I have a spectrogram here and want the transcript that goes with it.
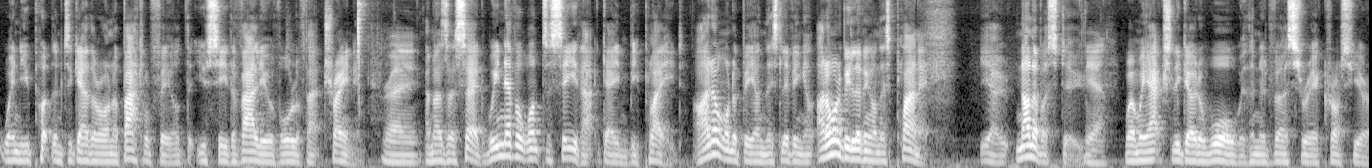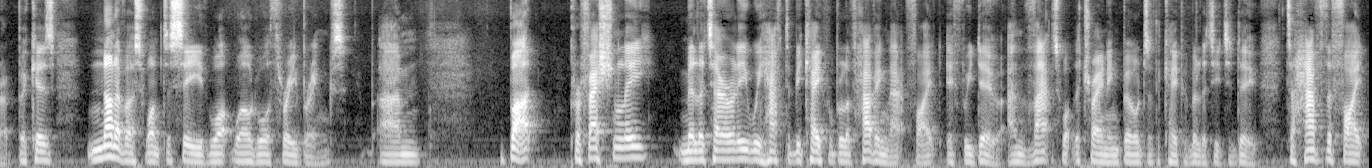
when you put them together on a battlefield that you see the value of all of that training. Right. And as I said, we never want to see that game be played. I don't want to be on this living I don't want to be living on this planet you know none of us do Yeah. when we actually go to war with an adversary across Europe because none of us want to see what World War III brings. Um, but professionally, militarily, we have to be capable of having that fight if we do. And that's what the training builds the capability to do to have the fight,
